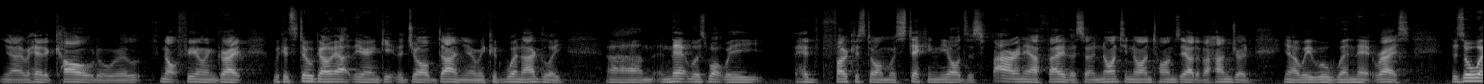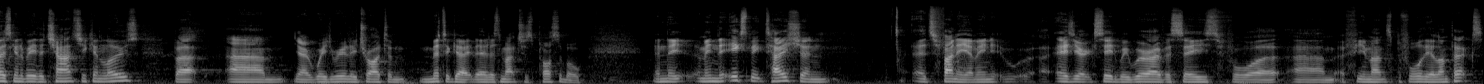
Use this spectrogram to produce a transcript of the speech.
you know, we had a cold or we are not feeling great, we could still go out there and get the job done. You know, we could win ugly. Um, and that was what we had focused on was stacking the odds as far in our favour. So 99 times out of 100, you know, we will win that race. There's always going to be the chance you can lose, but um, you know, we really try to mitigate that as much as possible. And the, I mean, the expectation. It's funny. I mean, as Eric said, we were overseas for um, a few months before the Olympics,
